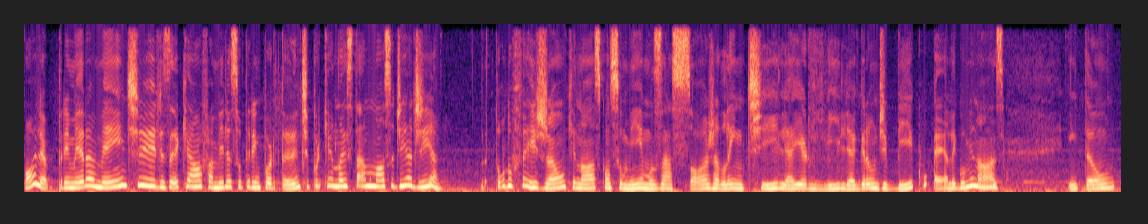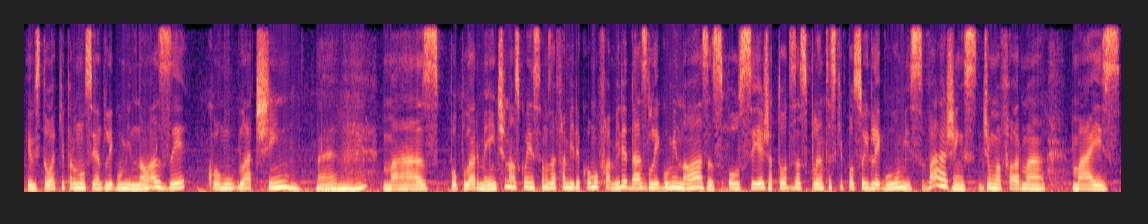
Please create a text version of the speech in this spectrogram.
Olha, primeiramente dizer que é uma família super importante porque não está no nosso dia a dia todo o feijão que nós consumimos, a soja, lentilha, ervilha, grão de bico, é leguminose. Então, eu estou aqui pronunciando leguminose como latim, né? Uhum. Mas popularmente nós conhecemos a família como família das leguminosas, ou seja, todas as plantas que possuem legumes, vagens, de uma forma mais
